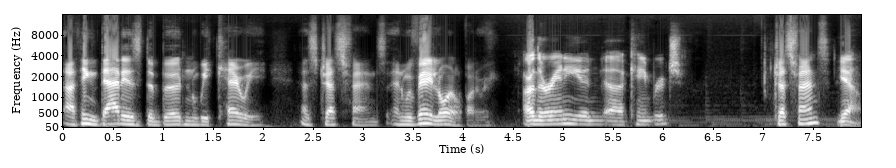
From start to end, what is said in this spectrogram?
I think that is the burden we carry as Jets fans, and we're very loyal, by the way. Are there any in uh, Cambridge? Jets fans? Yeah.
